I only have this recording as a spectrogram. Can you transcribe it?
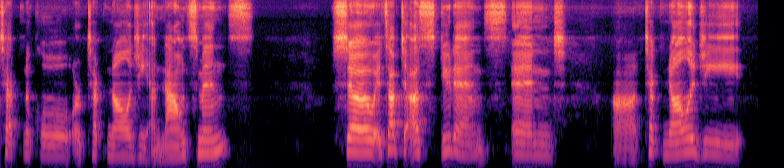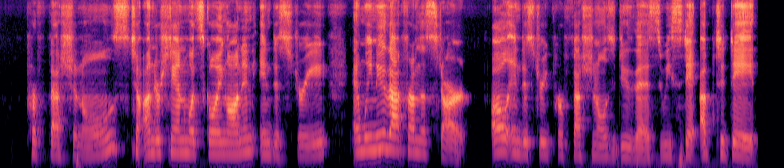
technical or technology announcements. So it's up to us students and uh, technology professionals to understand what's going on in industry. And we knew that from the start. All industry professionals do this. We stay up to date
